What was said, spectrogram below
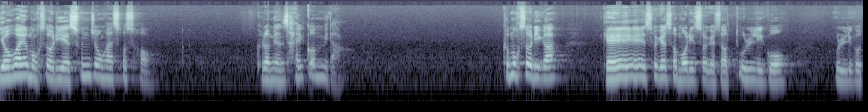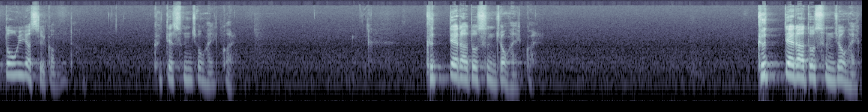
여호와의 목소리에 순종하소서. 그러면 살 겁니다. 그 목소리가 계속해서 머릿속에서 울리고 울리고 또 울렸을 겁니다. 그때 순종할 걸. 그때라도 순종할 걸. 그때라도 순종할 걸.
